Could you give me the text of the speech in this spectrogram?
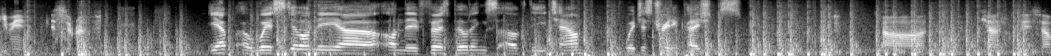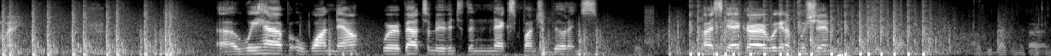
Give me a sit. Yep, uh, we're still on the uh, on the first buildings of the town. We're just treating patients. Uh, casualties, how many? Uh, we have one now. We're about to move into the next bunch of buildings. Alright, Scarecrow, we're gonna push in. I'll be back in a second.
